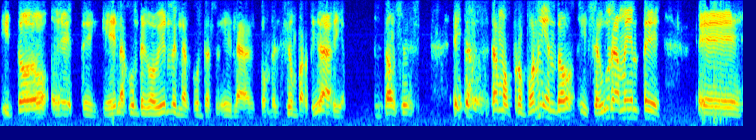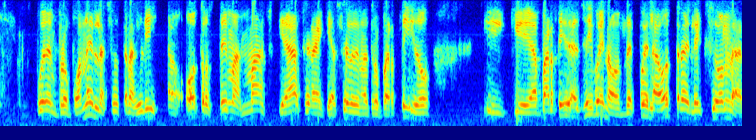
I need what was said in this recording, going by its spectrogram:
y todo, este, que es la Junta de Gobierno y la Junta y la Convención Partidaria. Entonces, esto es lo estamos proponiendo y seguramente eh, proponer las otras listas, otros temas más que hacen, hay que hacer de nuestro partido, y que a partir de allí, bueno, después la otra elección, la,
